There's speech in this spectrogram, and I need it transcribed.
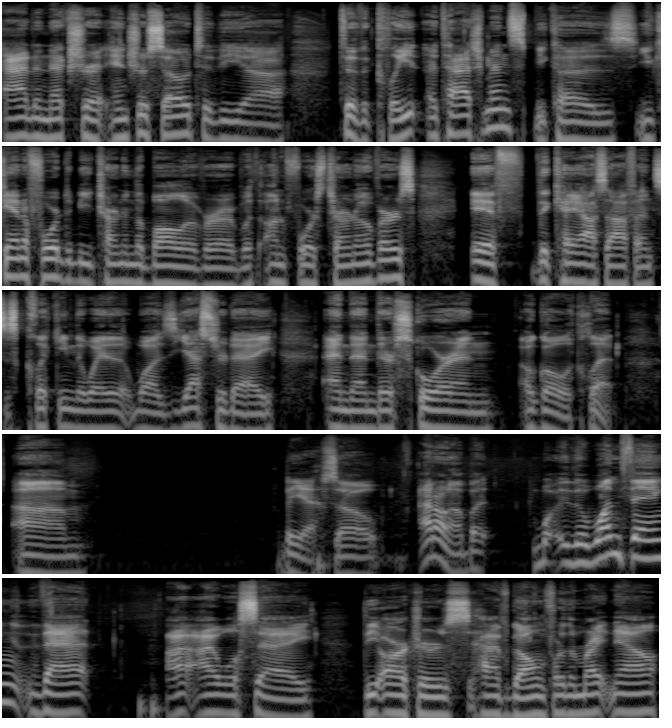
add an extra inch or so to the uh, to the cleat attachments because you can't afford to be turning the ball over with unforced turnovers if the chaos offense is clicking the way that it was yesterday and then they're scoring a goal a clip. Um, but yeah, so I don't know, but the one thing that I, I will say the Archers have going for them right now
